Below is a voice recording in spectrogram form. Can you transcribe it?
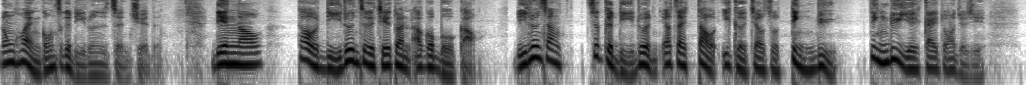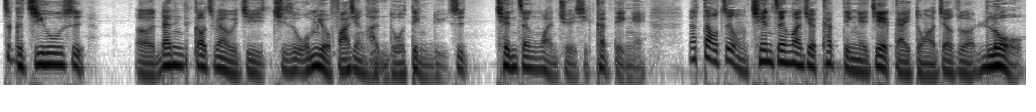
弄化眼工这个理论是正确的。连熬到理论这个阶段，阿哥不搞，理论上这个理论要再到一个叫做定律。定律也该多少就是这个几乎是呃，但高质量危机，其实我们有发现很多定律是千真万确是确定诶。那到这种千真万确确定诶，这个阶段叫做 law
